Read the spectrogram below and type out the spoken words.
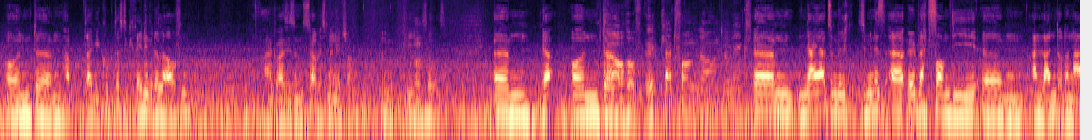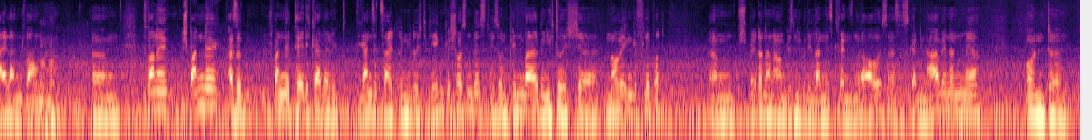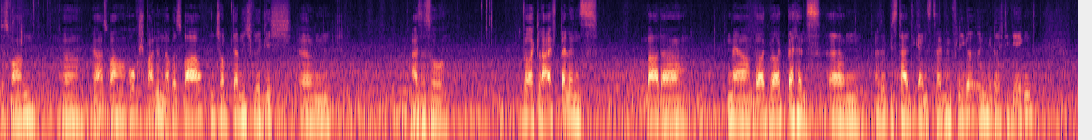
und ähm, habe da geguckt, dass die Kräne wieder laufen. War quasi so ein Service Manager, irgendwie Mhm. sowas. Ähm, ja, und Da äh, auch auf Ölplattformen da unterwegs? ähm, naja, zum, zumindest äh, Ölplattformen, die ähm, an Land oder nahe Land waren. Mhm. Ja. Ähm, es war eine spannende, also spannende Tätigkeit, weil du die ganze Zeit irgendwie durch die Gegend geschossen bist. Wie so ein Pinball bin ich durch äh, Norwegen geflippert. Ähm, später dann auch ein bisschen über die Landesgrenzen raus, also Skandinavien dann mehr. Und äh, das war, äh, ja, es war hochspannend, aber es war ein Job, der nicht wirklich, ähm, also so Work-Life-Balance war da mehr Work-Work-Balance. Ähm, also bist halt die ganze Zeit mit dem Flieger irgendwie durch die Gegend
